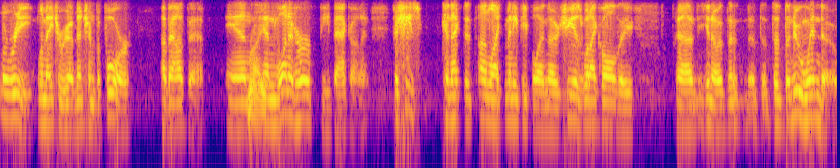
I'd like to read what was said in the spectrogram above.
Marie Lemaitre, who I mentioned before, about that, and right. and wanted her feedback on it because she's connected. Unlike many people I know, she is what I call the, uh, you know, the, the the the new window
